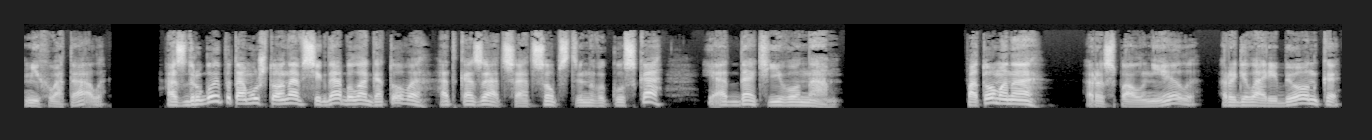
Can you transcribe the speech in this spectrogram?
не хватало, а с другой, потому что она всегда была готова отказаться от собственного куска и отдать его нам. Потом она располнела, родила ребенка.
